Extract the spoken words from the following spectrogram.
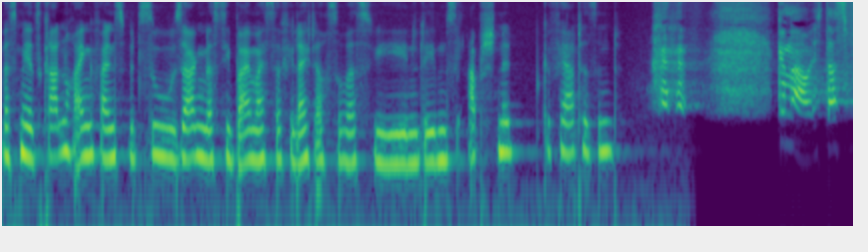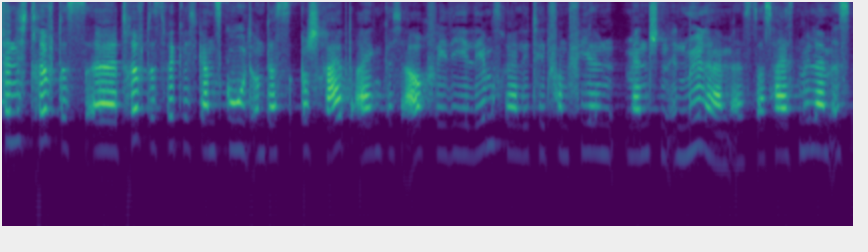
was mir jetzt gerade noch eingefallen ist, würdest du sagen, dass die Beimeister vielleicht auch sowas wie ein Lebensabschnittgefährte sind? Genau, ich, das finde ich trifft es, äh, trifft es wirklich ganz gut und das beschreibt eigentlich auch, wie die Lebensrealität von vielen Menschen in Mülheim ist. Das heißt, Mülheim ist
